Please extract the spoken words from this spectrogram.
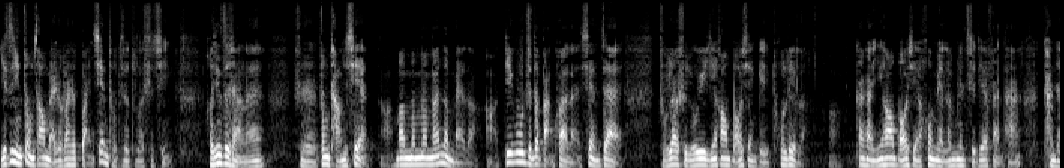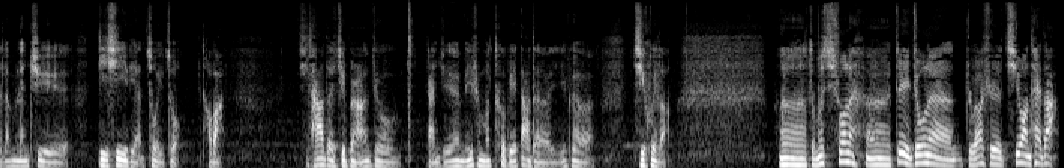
一次性重仓买入那是短线投资者做的事情。核心资产呢是中长线啊，慢慢慢慢的买的啊。低估值的板块呢，现在主要是由于银行保险给拖累了啊。看看银行保险后面能不能直接反弹，看着能不能去低吸一点做一做，好吧？其他的基本上就感觉没什么特别大的一个机会了。嗯，怎么说呢？嗯，这一周呢，主要是期望太大，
